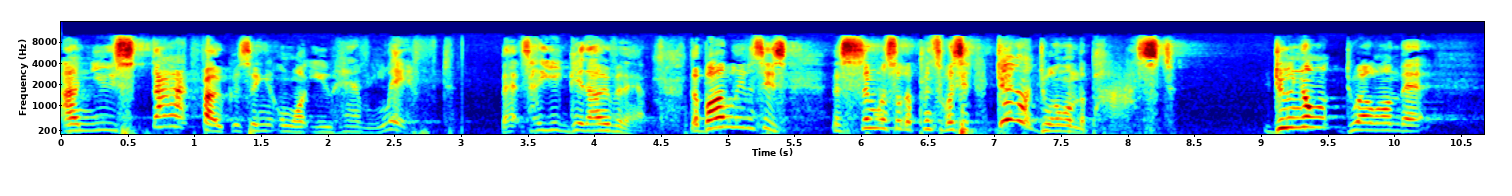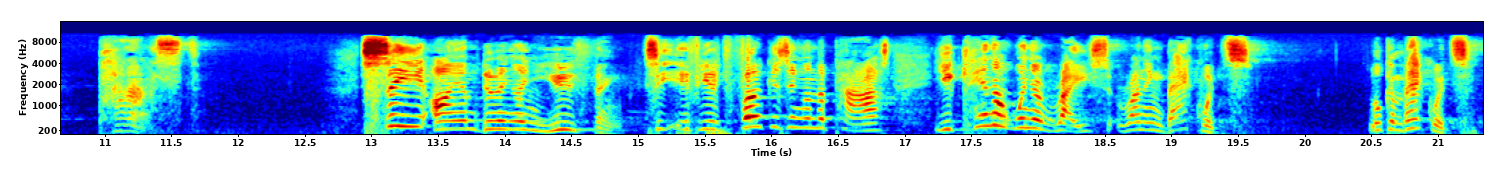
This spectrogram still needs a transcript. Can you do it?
and you start focusing on what you have left. That's how you get over that. The Bible even says the similar sort of principle. It says, do not dwell on the past. Do not dwell on that past. See, I am doing a new thing. See, if you're focusing on the past, you cannot win a race running backwards looking backwards.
